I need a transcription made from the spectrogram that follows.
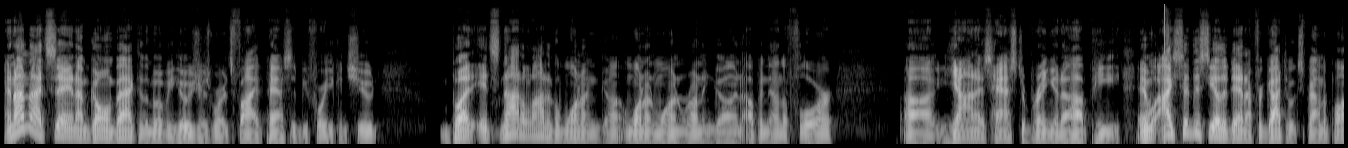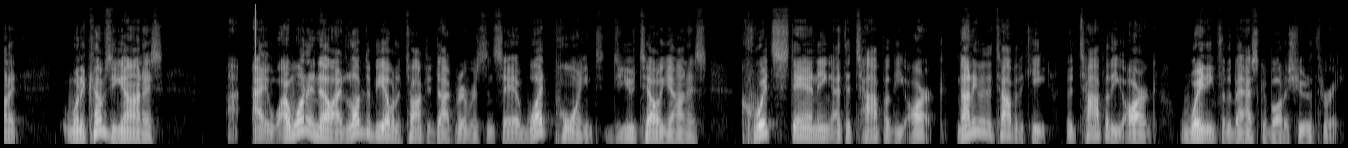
and I'm not saying I'm going back to the movie Hoosiers where it's five passes before you can shoot, but it's not a lot of the one on gun, one on one run and gun up and down the floor. Uh, Giannis has to bring it up. He and I said this the other day, and I forgot to expound upon it. When it comes to Giannis, I, I, I want to know. I'd love to be able to talk to Doc Rivers and say, at what point do you tell Giannis quit standing at the top of the arc, not even the top of the key, the top of the arc, waiting for the basketball to shoot a three,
